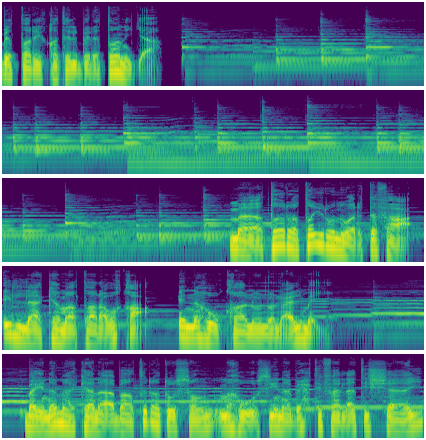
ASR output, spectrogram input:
بالطريقة البريطانية. ما طار طير وارتفع إلا كما طار وقع. إنه قانون علمي. بينما كان أباطرة سونغ مهووسين باحتفالات الشاي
